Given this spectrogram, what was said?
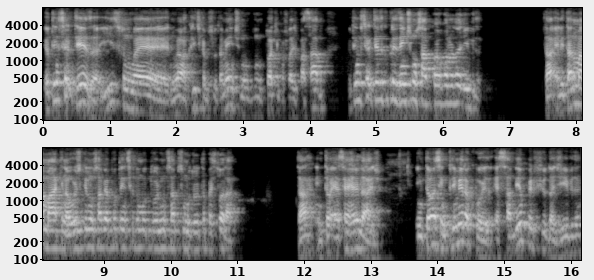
Eu tenho certeza, e isso não é, não é uma crítica absolutamente, não estou aqui para falar de passado, eu tenho certeza que o presidente não sabe qual é o valor da dívida. Tá? Ele está numa máquina hoje que ele não sabe a potência do motor, não sabe se o motor está para estourar. Tá? Então, essa é a realidade. Então, assim, primeira coisa é saber o perfil da dívida,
